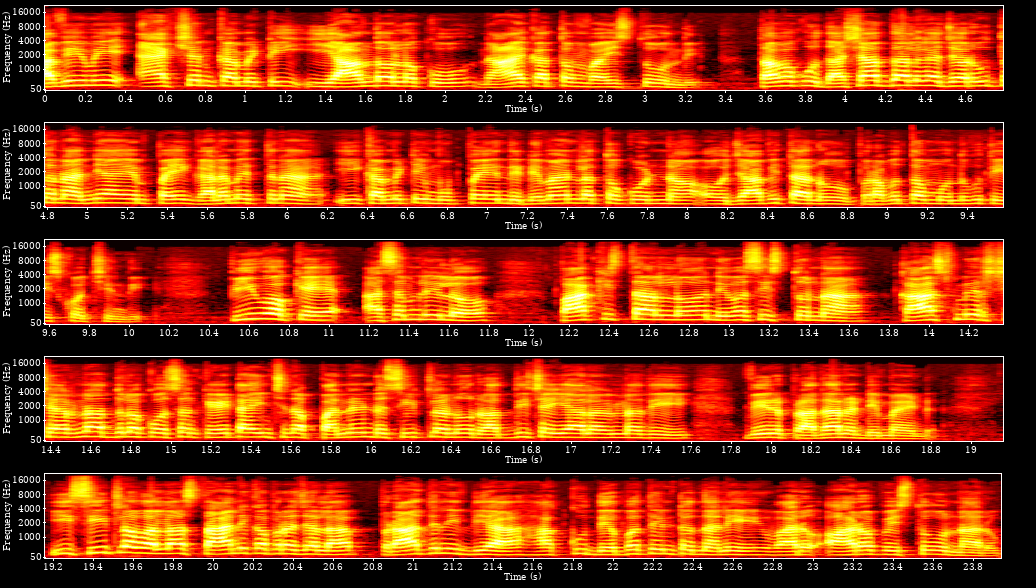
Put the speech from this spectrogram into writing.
అవిమి యాక్షన్ కమిటీ ఈ ఆందోళనకు నాయకత్వం వహిస్తూ ఉంది తమకు దశాబ్దాలుగా జరుగుతున్న అన్యాయంపై గలమెత్తిన ఈ కమిటీ ముప్పై ఎనిమిది డిమాండ్లతో కూడిన ఓ జాబితాను ప్రభుత్వం ముందుకు తీసుకొచ్చింది. పీఓకే అసెంబ్లీలో పాకిస్తాన్లో నివసిస్తున్న కాశ్మీర్ శరణార్థుల కోసం కేటాయించిన పన్నెండు సీట్లను రద్దు చేయాలన్నది వీరి ప్రధాన డిమాండ్. ఈ సీట్ల వల్ల స్థానిక ప్రజల ప్రాతినిధ్య హక్కు దెబ్బతింటుందని వారు ఆరోపిస్తూ ఉన్నారు.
